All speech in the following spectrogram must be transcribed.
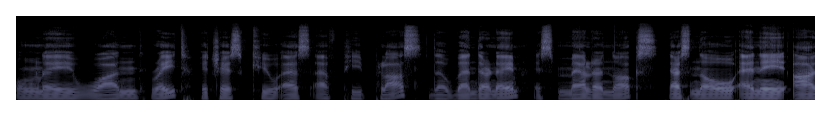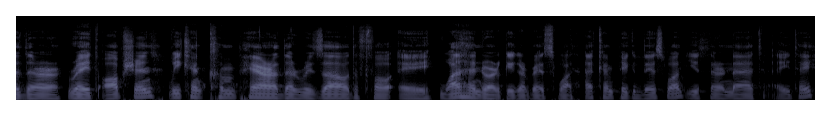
only one rate, which is QSFP plus. The vendor name is Mellanox. There's no any other rate option. We can compare the result for a 100 gigabits one. I can pick this one, Ethernet 80.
